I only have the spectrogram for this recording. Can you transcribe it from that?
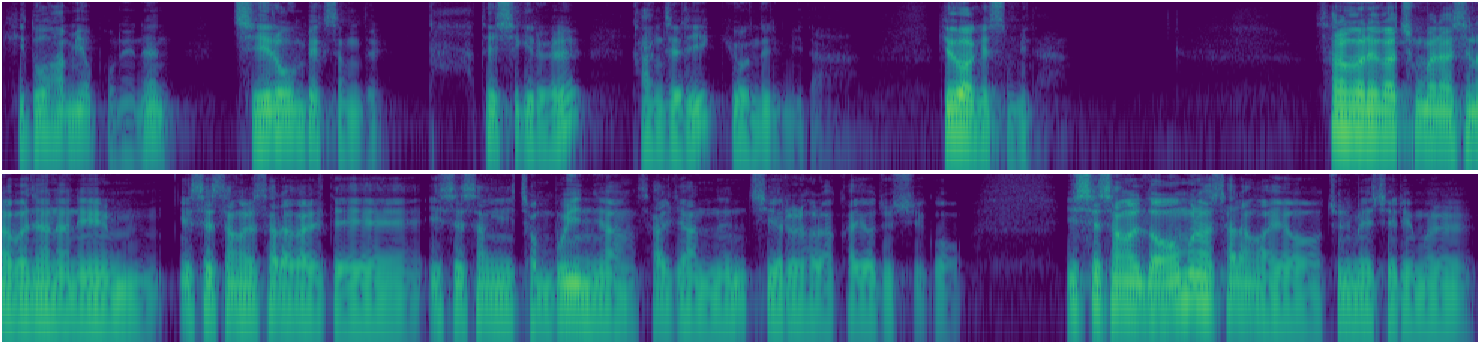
기도하며 보내는 지혜로운 백성들 다 되시기를 간절히 기원드립니다. 기도하겠습니다. 사랑과 은혜가 충만하신 아버지 하나님, 이 세상을 살아갈 때에 이 세상이 전부인 양 살지 않는 지혜를 허락하여 주시고 이 세상을 너무나 사랑하여 주님의 재림을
